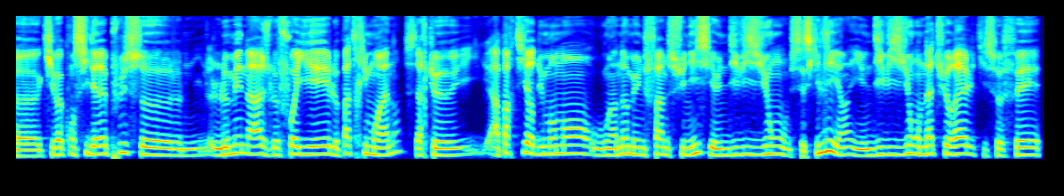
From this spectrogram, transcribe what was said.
euh, qui va considérer plus euh, le ménage, le foyer, le patrimoine. C'est-à-dire que à partir du moment où un homme et une femme s'unissent, il y a une division, c'est ce qu'il dit, hein, il y a une division naturelle qui se fait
